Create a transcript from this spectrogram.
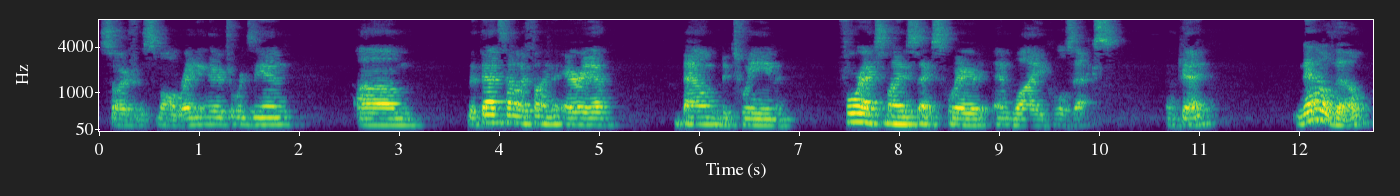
Sorry for the small writing there towards the end. Um, but that's how I find the area bound between 4x minus x squared and y equals x. Okay? Now, though,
